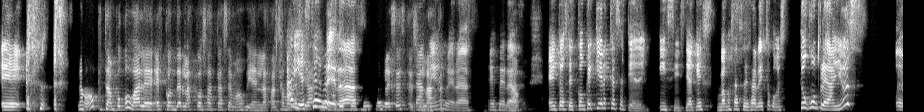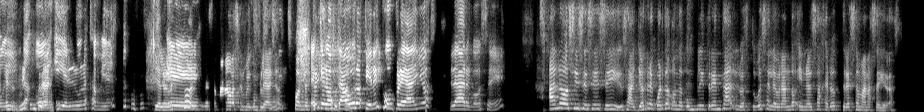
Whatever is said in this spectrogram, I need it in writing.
Eh, no, tampoco vale esconder las cosas que hacemos bien. La farsa Ay, es que es verdad. Muchas veces es también es verdad. Es verdad. Entonces, ¿con qué quieres que se queden? Isis, ya que vamos a cerrar esto con tu cumpleaños. Hoy, hoy, y el lunes también. Y el lunes eh, de semana va a ser mi cumpleaños. es que los tauros tienen cumpleaños largos, ¿eh? Ah, no, sí, sí, sí, sí. O sea, yo recuerdo cuando cumplí 30, lo estuve celebrando y no exagero, tres semanas seguidas.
